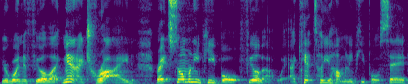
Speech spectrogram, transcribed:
You're going to feel like, man, I tried, right? So many people feel that way. I can't tell you how many people say,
